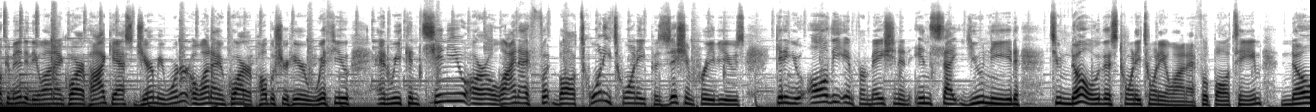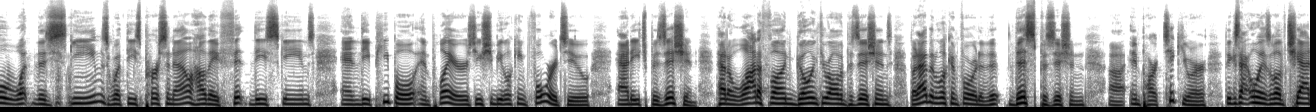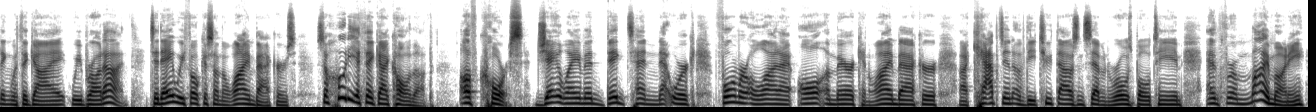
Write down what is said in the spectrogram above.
Welcome into the Illini Inquirer podcast. Jeremy Warner, Illini Inquirer publisher, here with you. And we continue our Illini football 2020 position previews, getting you all the information and insight you need to know this 2020 Illini football team, know what the schemes, what these personnel, how they fit these schemes, and the people and players you should be looking forward to at each position. I've Had a lot of fun going through all the positions, but I've been looking forward to th- this position uh, in particular because I always love chatting with the guy we brought on. Today we focus on the linebackers. So who do you think I called up? Of course, Jay Leman, Big Ten Network, former Illini All American linebacker, uh, captain of the 2007 Rose Bowl team, and for my money,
